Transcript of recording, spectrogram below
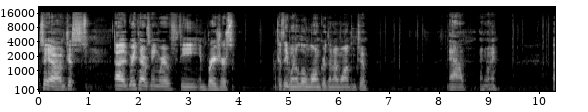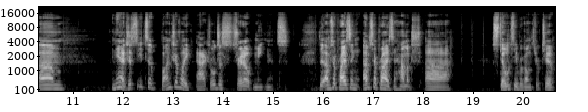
So yeah, I'm just uh, great that I was getting rid of the embrasures because they went a little longer than I wanted them to. Now, anyway, um, and yeah, just it's a bunch of like actual, just straight out maintenance. I'm surprising. I'm surprised at how much uh, stones they were going through too.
